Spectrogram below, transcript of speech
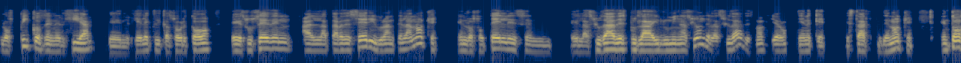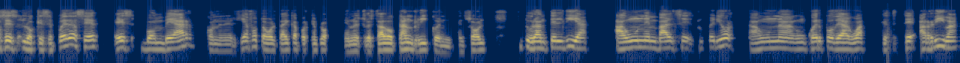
los picos de energía, de energía eléctrica sobre todo, eh, suceden al atardecer y durante la noche. En los hoteles, en, las ciudades, pues la iluminación de las ciudades, ¿no? Quiero, tiene que estar de noche. Entonces, lo que se puede hacer es bombear con energía fotovoltaica, por ejemplo, en nuestro estado tan rico en, sol, durante el día a un embalse superior, a un cuerpo de agua que esté arriba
